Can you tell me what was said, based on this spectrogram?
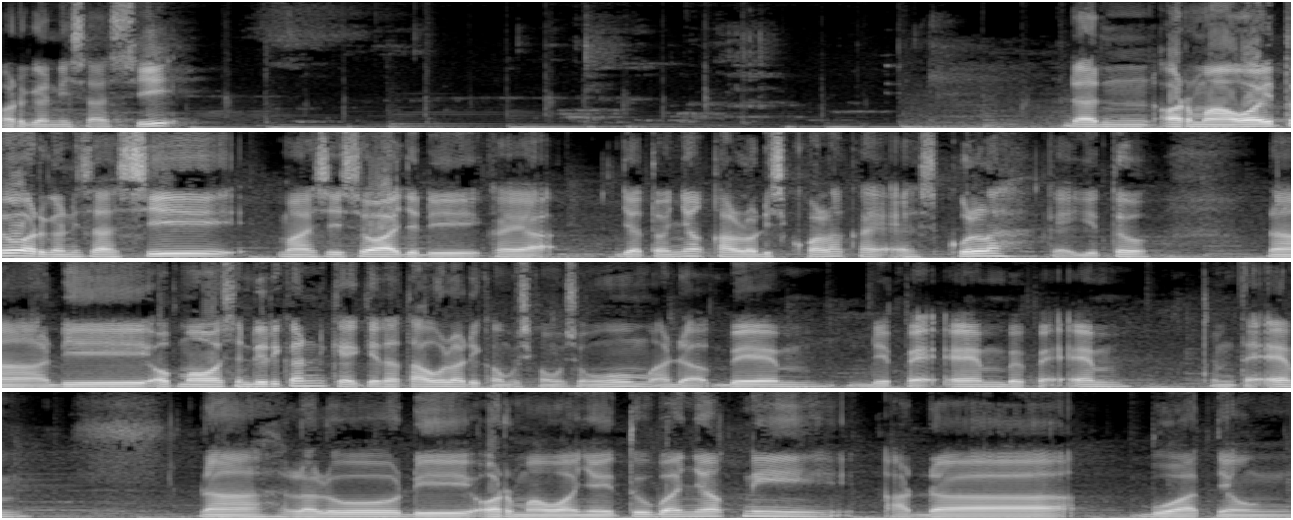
organisasi. Dan Ormawa itu organisasi mahasiswa jadi kayak jatuhnya kalau di sekolah kayak eskul lah kayak gitu. Nah di Ormawa sendiri kan kayak kita tahu lah di kampus-kampus umum ada BEM, DPM, BPM, MTM nah lalu di Ormawanya itu banyak nih ada buat yang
